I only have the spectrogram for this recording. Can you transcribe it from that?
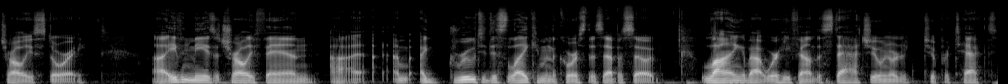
Charlie's story. Uh, even me as a Charlie fan, uh, i grew to dislike him in the course of this episode, lying about where he found the statue in order to protect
